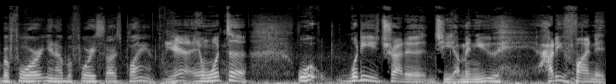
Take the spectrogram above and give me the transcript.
before you know before he starts playing. Yeah, and what to what, what do you try to? Gee, I mean, you how do you find it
